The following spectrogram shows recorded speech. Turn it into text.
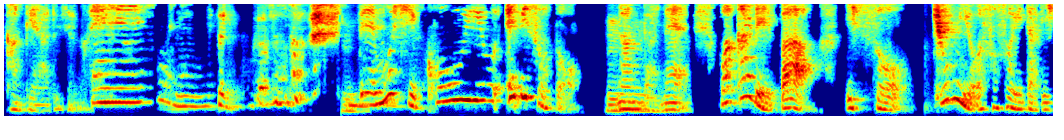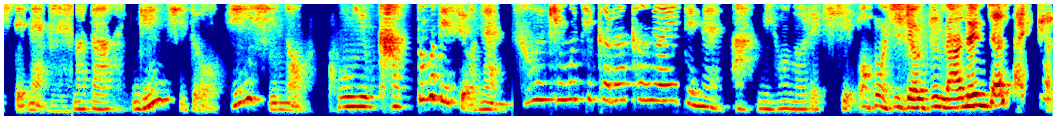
関係あるじゃない。へえ、そうなんです う。ん。で、もしこういうエピソードうんなんかね、分かれば、一層興味を注いだりしてね、また現地と兵士のこういう葛藤ですよね。そういう気持ちから考えてね、あ、日本の歴史面白くなるんじゃないか。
